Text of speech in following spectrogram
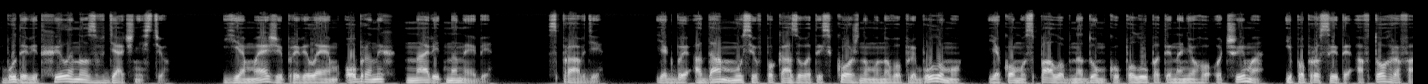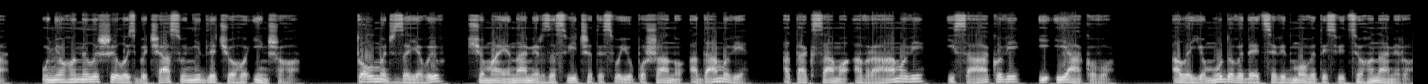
буде відхилено з вдячністю. Є межі привілеям обраних навіть на небі. Справді, якби Адам мусів показуватись кожному новоприбулому, якому спало б на думку полупати на нього очима і попросити автографа, у нього не лишилось би часу ні для чого іншого. Толмедж заявив, що має намір засвідчити свою пошану Адамові, а так само Авраамові, Ісаакові і Іакову. Але йому доведеться відмовитись від цього наміру.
